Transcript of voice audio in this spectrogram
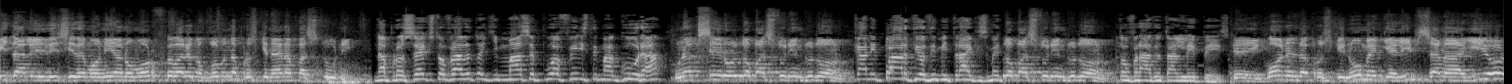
Κοίτα λέει δυσιδαιμονία ομόρφου, έβαλε τον κόμμα να προσκυνά ένα μπαστούνι. Να προσέξει το βράδυ τον κοιμάσαι που αφήνεις τη μαγκούρα. Που να ξέρουν το μπαστούνι του τον. Κάνει πάρτι ο Δημητράκης με το μπαστούνι του τον. το βράδυ όταν λείπεις. Και εικόνες να προσκυνούμε και λείψανα Αγίων,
